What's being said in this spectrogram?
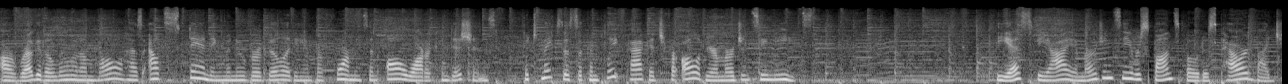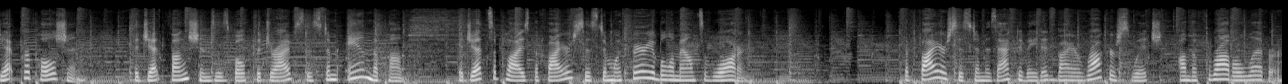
Our rugged aluminum hull has outstanding maneuverability and performance in all water conditions, which makes this a complete package for all of your emergency needs. The SVI Emergency Response Boat is powered by jet propulsion. The jet functions as both the drive system and the pump. The jet supplies the fire system with variable amounts of water. The fire system is activated by a rocker switch on the throttle lever.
